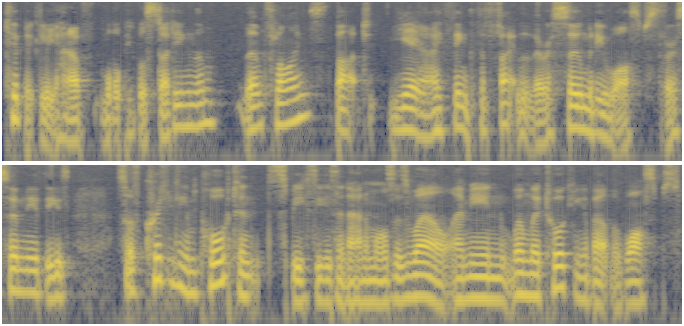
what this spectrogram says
typically have more people studying them than flies. But yeah, I think the fact that there are so many wasps, there are so many of these sort of critically important species and animals as well. I mean, when we're talking about the wasps,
